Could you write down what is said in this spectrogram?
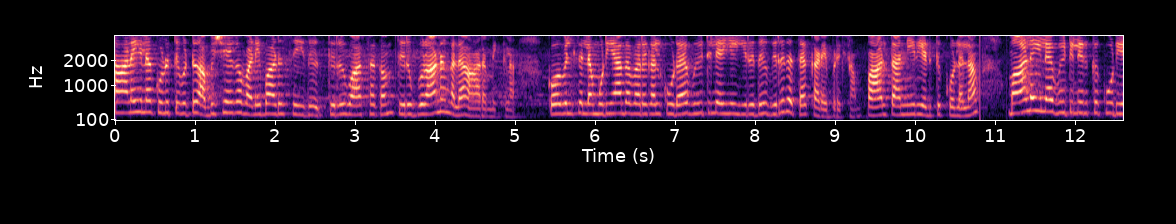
காலையில் குளித்துவிட்டு அபிஷேக வழிபாடு செய்து திருவாசகம் திருபுராணங்களை ஆரம்பிக்கலாம். கோவில் செல்ல முடியாதவர்கள் கூட வீட்டிலேயே இருந்து விரதத்தை கடைபிடிக்கலாம். பால் தண்ணீர் எடுத்துக்கொள்ளலாம். மாலையில் வீட்டில் இருக்கக்கூடிய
